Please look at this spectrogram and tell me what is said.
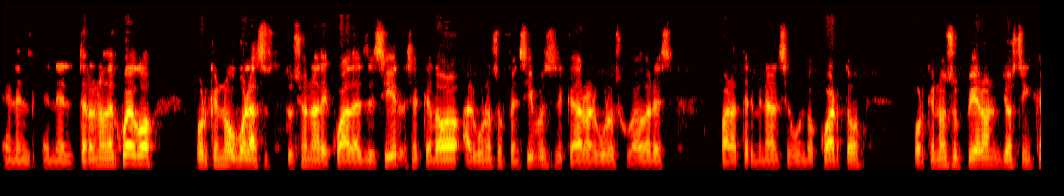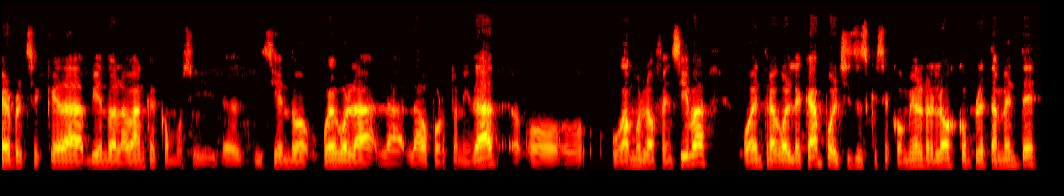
en el terreno de juego, porque no hubo la sustitución adecuada, es decir, se quedó algunos ofensivos y se quedaron algunos jugadores para terminar el segundo cuarto, porque no supieron, Justin Herbert se queda viendo a la banca como si eh, diciendo, juego la, oportunidad o, jugamos la ofensiva o entra gol de campo, el chiste es que se comió el reloj completamente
